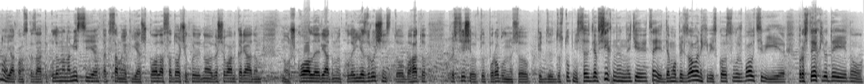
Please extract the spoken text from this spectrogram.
ну як вам сказати, коли воно на місці є, так само як є школа, садочок, ну, вишиванка рядом, ну, школи рядом. Коли є зручність, то багато простіше. Тут пороблено все під доступність. Це для всіх, не, ті це, демобілізованих, військовослужбовців, і простих людей. Ну,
